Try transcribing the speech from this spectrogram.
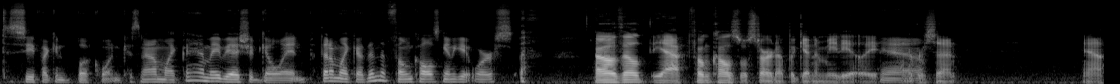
to see if I can book one because now I'm like, yeah, maybe I should go in. But then I'm like, are then the phone calls gonna get worse? oh they'll yeah phone calls will start up again immediately Yeah. 100% yeah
